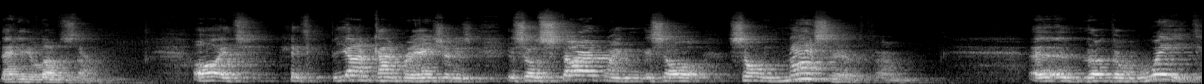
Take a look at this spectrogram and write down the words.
that he loves them. Oh, it's, it's beyond comprehension. It's, it's so startling, it's so, so massive. Uh, the, the weight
